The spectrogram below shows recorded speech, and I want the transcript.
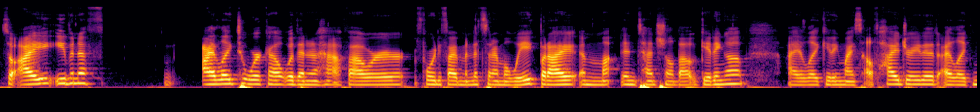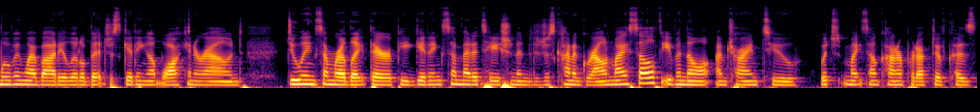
So I even if I like to work out within a half hour, 45 minutes that I'm awake, but I am intentional about getting up. I like getting myself hydrated. I like moving my body a little bit, just getting up, walking around, doing some red light therapy, getting some meditation, and to just kind of ground myself, even though I'm trying to, which might sound counterproductive because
